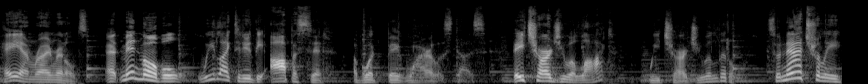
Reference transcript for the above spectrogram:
Hey, I'm Ryan Reynolds. At Mint Mobile, we like to do the opposite of what Big Wireless does. They charge you a lot, we charge you a little. So naturally,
